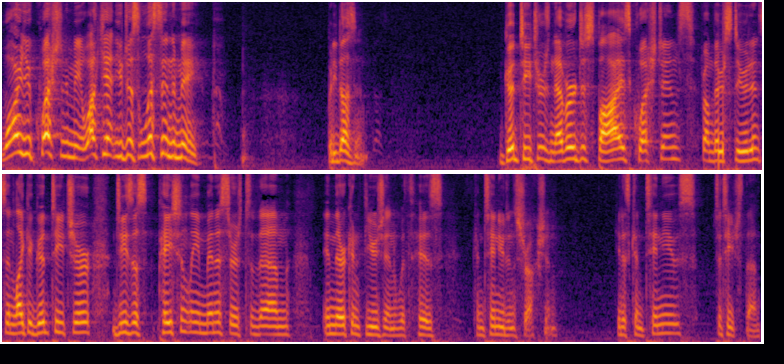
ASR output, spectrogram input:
Why are you questioning me? Why can't you just listen to me? But he doesn't. Good teachers never despise questions from their students, and like a good teacher, Jesus patiently ministers to them in their confusion with his continued instruction. He just continues to teach them.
